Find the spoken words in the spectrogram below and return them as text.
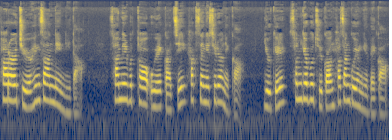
8월 주요 행사 안내입니다. 3일부터 5일까지 학생의 수련회가, 6일 선교부 주간 화상구역 예배가,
